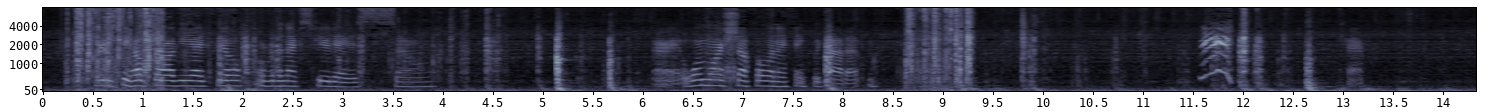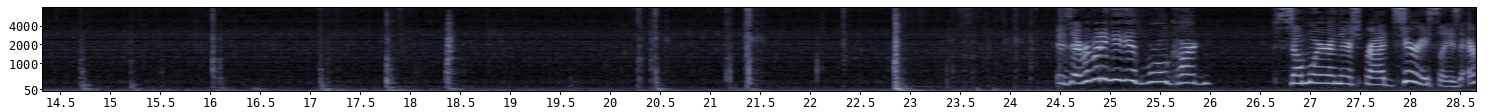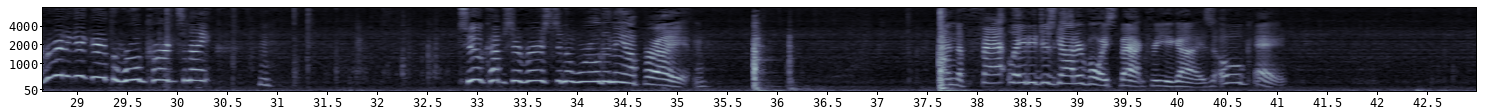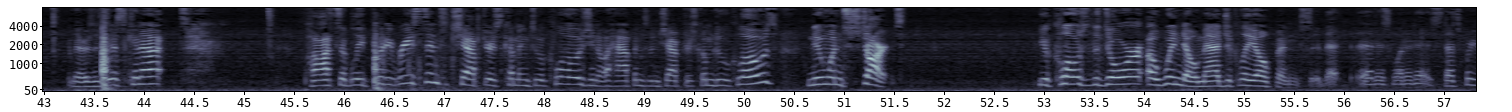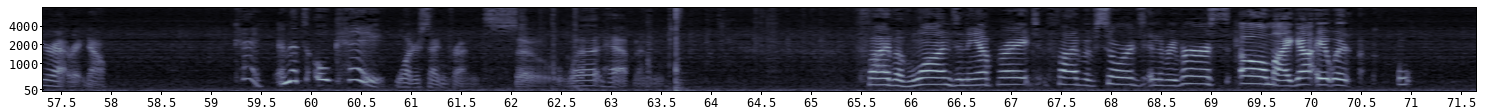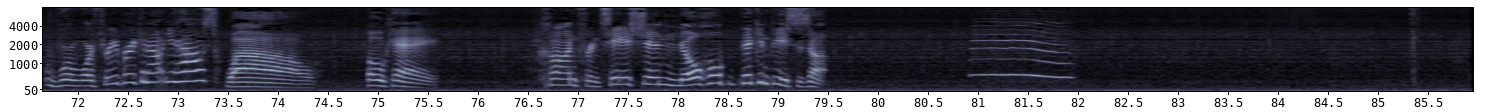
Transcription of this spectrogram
We're going to see how froggy I feel over the next few days. So, alright, one more shuffle and I think we got it. Okay. Is everybody to get the world card? somewhere in their spread. Seriously, is everybody gonna get the world card tonight? Hmm. Two cups reversed in the world in the upright. And the fat lady just got her voice back for you guys. Okay. There's a disconnect. Possibly pretty recent. Chapters coming to a close. You know what happens when chapters come to a close? New ones start. You close the door, a window magically opens. That, that is what it is. That's where you're at right now. Okay. And that's okay, water sign friends. So, what happened? Five of Wands in the upright, Five of Swords in the reverse. Oh my god, it was. World War Three breaking out in your house? Wow. Okay. Confrontation, no hope of picking pieces up. Hmm.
